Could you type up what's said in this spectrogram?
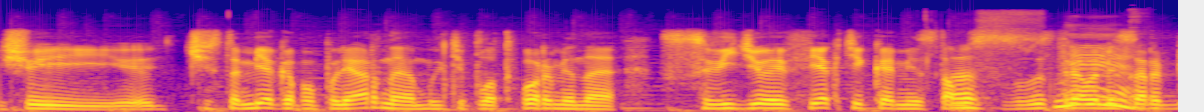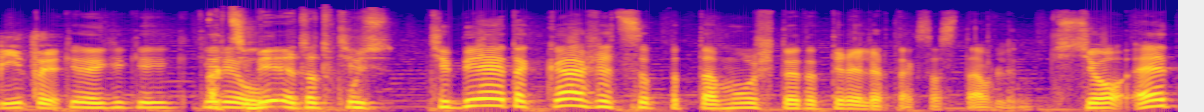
Еще и э, чисто мега популярное, мультиплатформенное, с видеоэффектиками, там А с выстрелами не. с орбиты. А Кирилл, тебе этот пусть... тебе это кажется, потому что этот трейлер так составлен. Все, это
